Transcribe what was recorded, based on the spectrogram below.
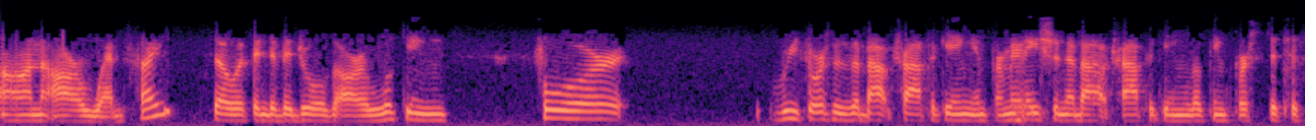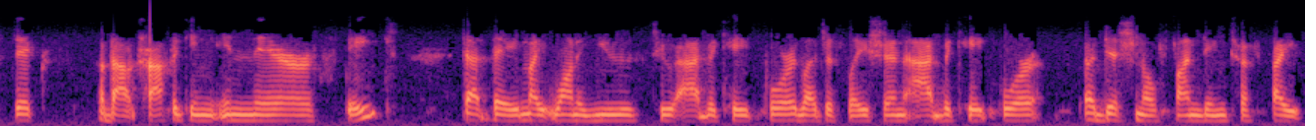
on our website. So if individuals are looking for resources about trafficking, information about trafficking, looking for statistics about trafficking in their state that they might want to use to advocate for legislation, advocate for additional funding to fight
